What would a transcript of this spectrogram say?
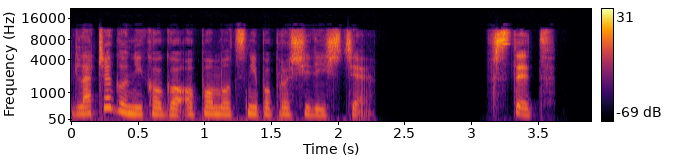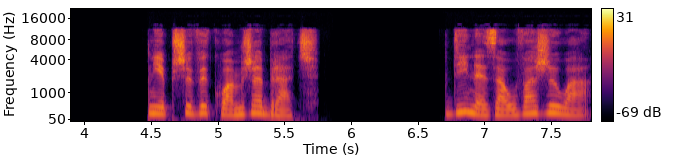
Dlaczego nikogo o pomoc nie poprosiliście? Wstyd. Nie przywykłam żebrać. Dinę zauważyła,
